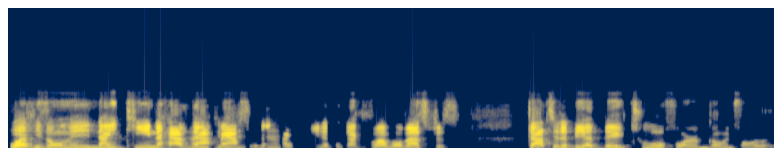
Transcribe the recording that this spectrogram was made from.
what he's only 19 to have that 19, mastered at 19 at the next level, that's just that's gonna be a big tool for him going forward.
